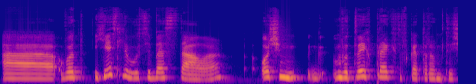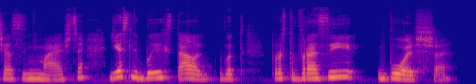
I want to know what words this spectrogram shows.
А, вот если бы у тебя стало очень... Вот твоих проектов, которым ты сейчас занимаешься, если бы их стало вот просто в разы больше, а,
